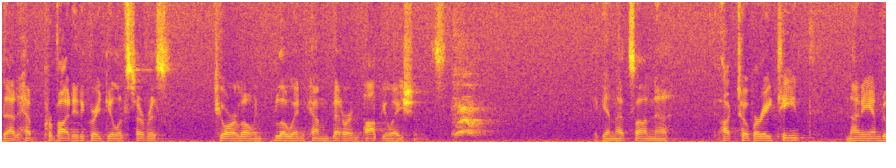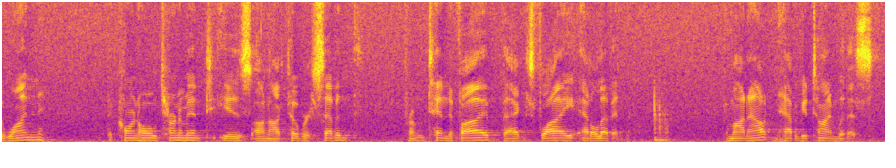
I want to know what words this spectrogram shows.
that have provided a great deal of service to our low- low-income veteran populations. Again, that's on uh, October 18th, 9 a.m. to 1. The cornhole tournament is on October 7th from 10 to 5. Bags fly at 11. Come on out and have a good time with us.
